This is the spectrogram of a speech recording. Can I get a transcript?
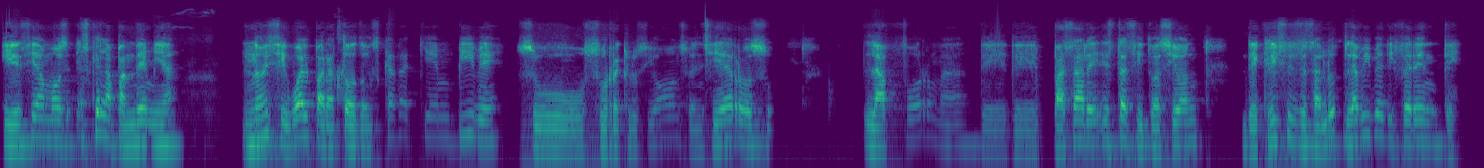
y decíamos, es que la pandemia no es igual para todos, cada quien vive su, su reclusión, su encierro, la forma de, de pasar esta situación de crisis de salud la vive diferente.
